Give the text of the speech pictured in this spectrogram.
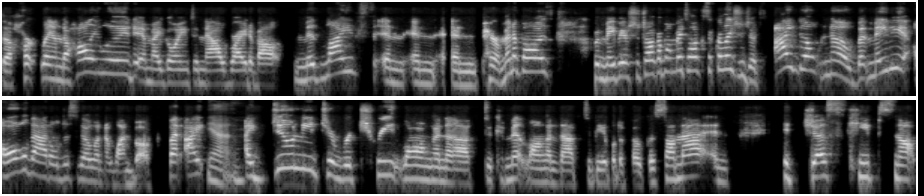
the heartland of hollywood? Am i going to now write about midlife and and and perimenopause? But maybe i should talk about my toxic relationships. I don't know but maybe all that'll just go into one book. But i yeah. I do need to retreat long enough to commit long enough to be able to focus on that that. And it just keeps not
